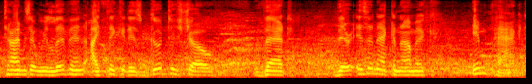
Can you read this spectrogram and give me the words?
times that we live in, I think it is good to show that there is an economic impact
